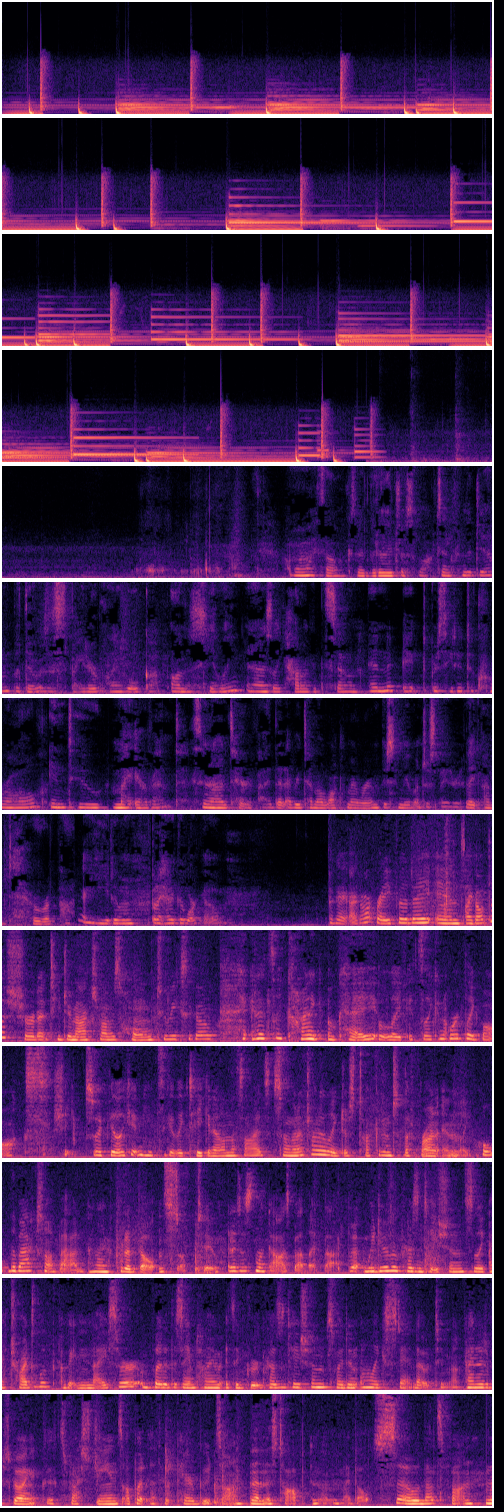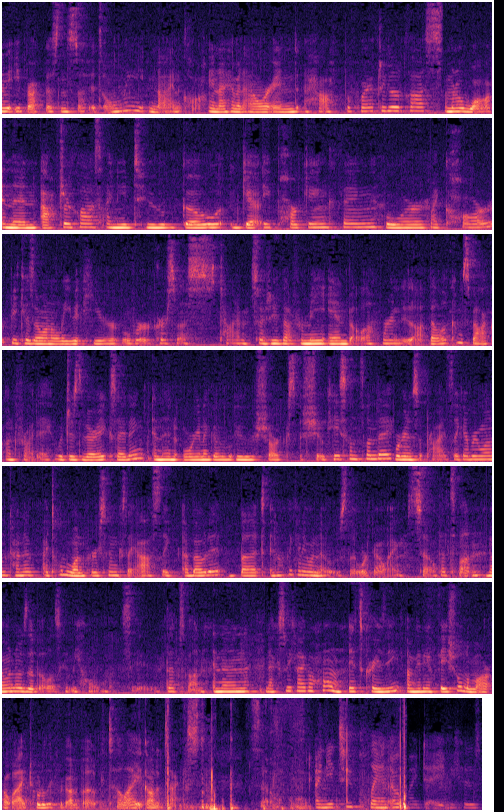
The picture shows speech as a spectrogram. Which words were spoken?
On my phone because I literally just walked in from the gym, but there was a spider when I woke up on the ceiling and I was like, how do I get this down? And it proceeded to crawl into my air vent. So now I'm terrified that every time I walk in my room, there's gonna be a bunch of spiders. Like I'm terrified. I hate them, but I had a good workout. Okay, I got ready for the day and I got this shirt at TJ Maxx when I was home two weeks ago. And it's like kind of okay, but like it's like an awkward like box shape. So I feel like it needs to get like taken out on the sides. So I'm gonna try to like just tuck it into the front and like hope the back's not bad. And I put a belt and stuff too. And it doesn't look as bad like that. But we do have a presentation. So like I tried to look okay nicer, but at the same time it's a group presentation. So I didn't want to like stand out too much. I ended up just going express jeans. I'll put a pair of boots on and then this top and then my belt. So that's fun. I'm gonna eat breakfast and stuff. It's only nine o'clock and I have an hour and a half before I have to go to class. I'm gonna walk and then after class I need to go get a parking thing for my car because I want to leave it here over Christmas time. So I do that for me and Bella. We're gonna do that. Bella comes back on Friday, which is very exciting. And then we're gonna go to Shark's showcase on Sunday. We're gonna surprise like everyone kind of. I told one person because I asked like about it, but I don't think anyone knows that we're going. So that's fun. No one knows that Bella's gonna be home. So that's fun. And then next week I go home. It's crazy. I'm getting a facial tomorrow. Oh, I totally forgot about until I got a text. So I need to plan out my day because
